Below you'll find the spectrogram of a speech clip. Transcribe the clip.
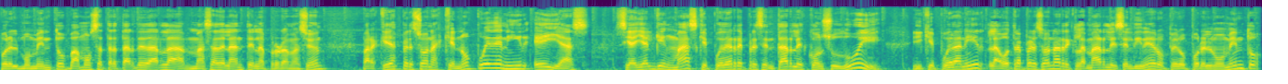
por el momento. Vamos a tratar de darla más adelante en la programación para aquellas personas que no pueden ir ellas, si hay alguien más que puede representarles con su DUI y que puedan ir la otra persona reclamarles el dinero, pero por el momento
